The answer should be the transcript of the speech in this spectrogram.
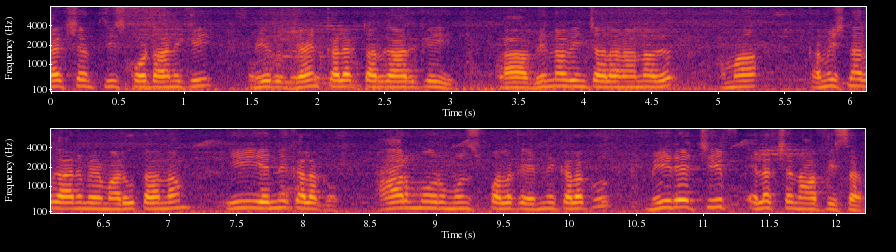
యాక్షన్ తీసుకోవడానికి మీరు జాయింట్ కలెక్టర్ గారికి విన్నవించాలని అన్నది. మా కమిషనర్ గారిని మేము అడుగుతున్నాం ఈ ఎన్నికలకు ఆర్మూరు మున్సిపల్ ఎన్నికలకు మీరే చీఫ్ ఎలక్షన్ ఆఫీసర్.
